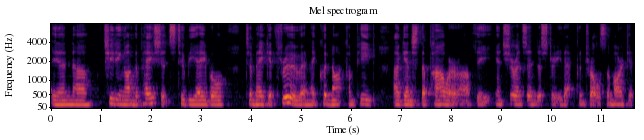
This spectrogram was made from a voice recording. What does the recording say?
in uh, cheating on the patients to be able to make it through, and they could not compete against the power of the insurance industry that controls the market.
